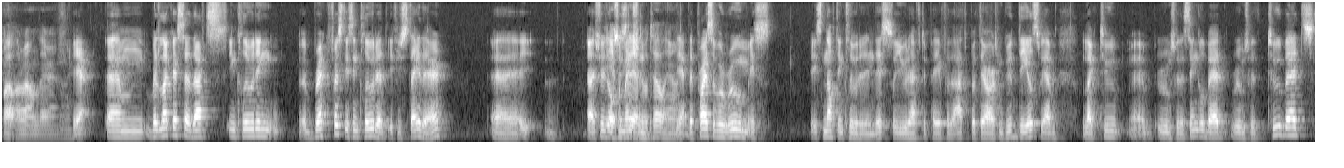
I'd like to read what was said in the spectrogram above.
well, around there anyway. Yeah. Um, but like I said, that's including uh, breakfast is included if you stay there. Uh, I should also have to stay at mention, the hotel, yeah. yeah, the price of a room is is not included in this, so you would have to pay for that. But there are some good deals. We have like two uh, rooms with a single bed, rooms with two beds,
